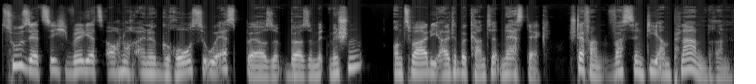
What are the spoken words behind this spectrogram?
Zusätzlich will jetzt auch noch eine große US-Börse Börse mitmischen, und zwar die alte bekannte Nasdaq. Stefan, was sind die am Plan dran?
